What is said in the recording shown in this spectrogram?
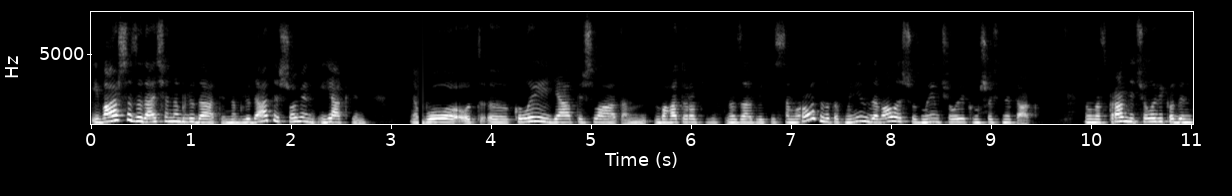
і ваша задача наблюдати, наблюдати, що він, як він. Бо от е, коли я пішла там багато років назад в якийсь саморозвиток, мені здавалося, що з моїм чоловіком щось не так. Ну, насправді чоловік один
